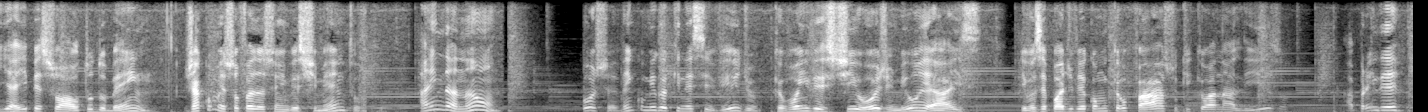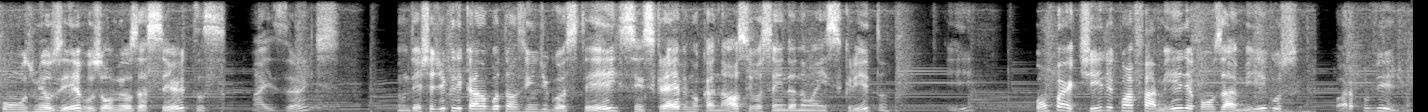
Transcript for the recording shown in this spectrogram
E aí pessoal, tudo bem? Já começou a fazer seu investimento? Ainda não? Poxa, vem comigo aqui nesse vídeo que eu vou investir hoje mil reais e você pode ver como que eu faço, o que que eu analiso, aprender com os meus erros ou meus acertos. Mas antes, não deixa de clicar no botãozinho de gostei, se inscreve no canal se você ainda não é inscrito e compartilha com a família, com os amigos. Bora pro vídeo.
